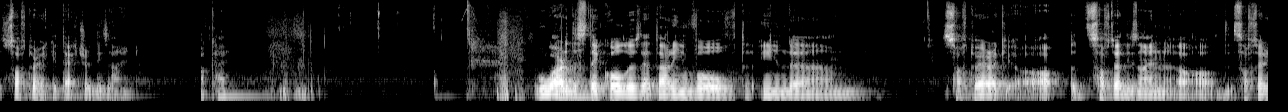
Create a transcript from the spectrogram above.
software architecture design. Okay? who are the stakeholders that are involved in the um, software uh, software design uh, uh software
